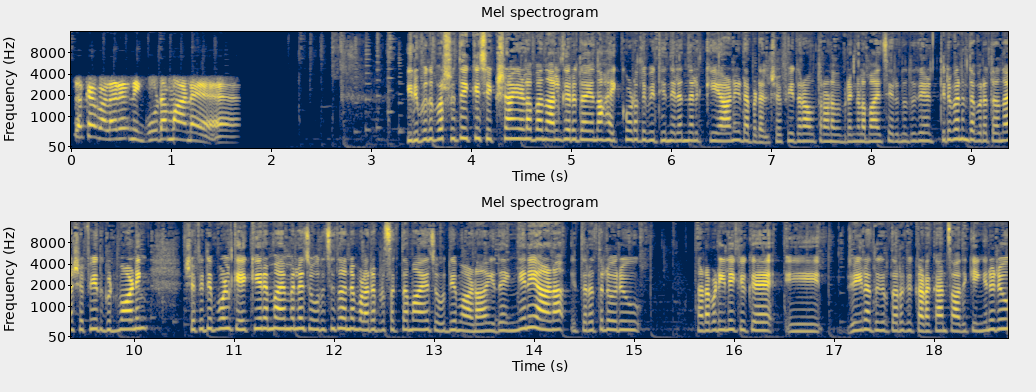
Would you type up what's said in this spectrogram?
ഇതൊക്കെ വളരെ നിഗൂഢമാണ് ഇരുപത് വർഷത്തേക്ക് ശിക്ഷാ ഇളവ് നൽകരുത് എന്ന ഹൈക്കോടതി വിധി നിലനിൽക്കിയാണ് ഇടപെടൽ. ഷഫീദ് റാവുത്താണ് വിവരങ്ങളുമായി ചേരുന്നത്. തിരുവനന്തപുരത്ത് നിന്ന് ഷഫീദ് ഗുഡ് മോർണിംഗ്. ഷഫീദ് ഇപ്പോൾ K K Rema M L A ചോദിച്ചത് തന്നെ വളരെ പ്രസക്തമായ ചോദ്യമാണ്. ഇതെങ്ങനെയാണ് ഇത്തരത്തിലൊരു നടപടിയിലേക്കൊക്കെ ഈ ജയിൽ അധികൃതർക്ക് കടക്കാൻ സാധിക്കും ഇങ്ങനൊരു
